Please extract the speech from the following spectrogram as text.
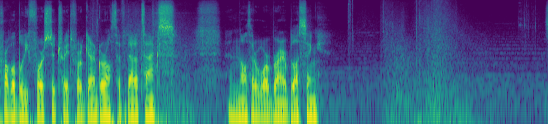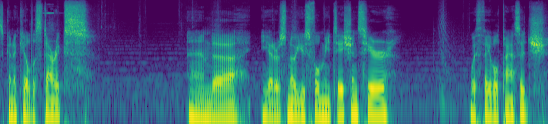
Probably forced to trade for Gargaroth if that attacks. Another Warbriar Blessing. It's gonna kill the Starrix. And uh, yeah, there's no useful mutations here with Fabled Passage.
